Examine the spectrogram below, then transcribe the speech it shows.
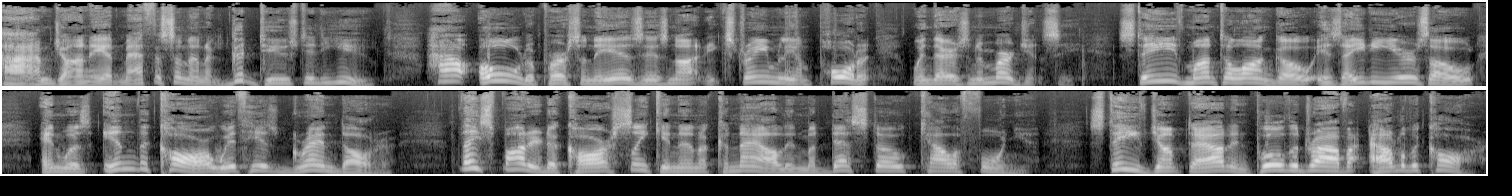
Hi, I'm John Ed Mathison, and a good Tuesday to you. How old a person is is not extremely important when there's an emergency. Steve Montalongo is 80 years old and was in the car with his granddaughter. They spotted a car sinking in a canal in Modesto, California. Steve jumped out and pulled the driver out of the car.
